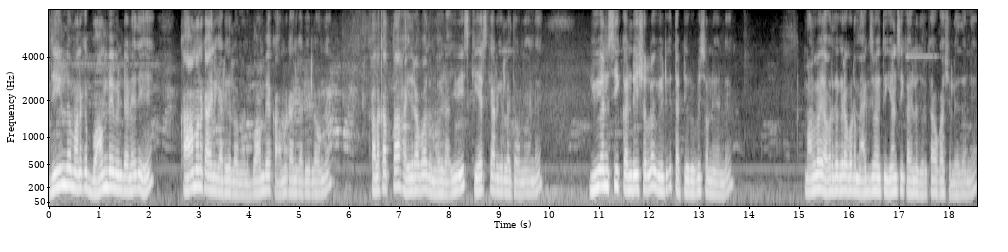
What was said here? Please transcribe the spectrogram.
దీనిలో మనకి బాంబే మింట్ అనేది కామన్ కాయిన్ కేటగిరీలో ఉందండి. బాంబే కామన్ కాయిన్ కేటగిరీలో ఉంది. కలకత్తా హైదరాబాద్ నోయిడా. ఇవి స్కేర్స్ కేటగిరీలు అయితే ఉన్నాయండి. యుఎన్సి కండిషన్లో వీటికి థర్టీ రూపీస్ ఉన్నాయండి. మనలో ఎవరి దగ్గర కూడా మ్యాక్సిమం అయితే యుఎన్సి కాయిన్లో దొరికే అవకాశం లేదండి.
